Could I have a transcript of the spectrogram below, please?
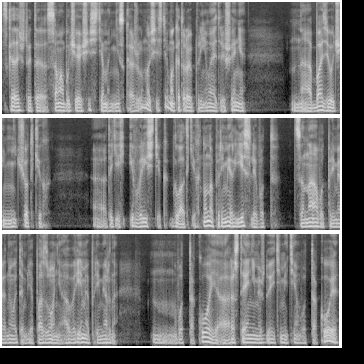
сказать, что это самообучающая система, не скажу, но система, которая принимает решения – на базе очень нечетких э, таких эвристик гладких. Ну, например, если вот цена вот примерно в этом диапазоне, а время примерно вот такое, а расстояние между этими тем вот такое,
